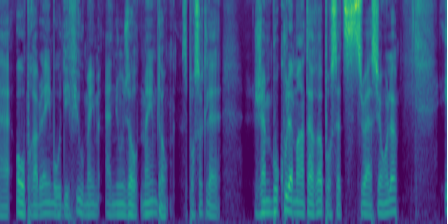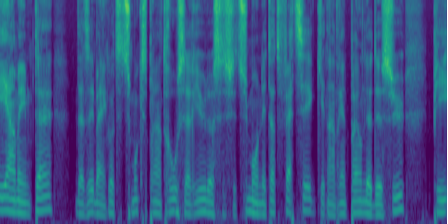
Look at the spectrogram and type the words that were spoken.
euh, aux problèmes, aux défis ou même à nous autres mêmes. Donc, c'est pour ça que j'aime beaucoup le mentorat pour cette situation-là. Et en même temps, de dire, ben écoute, c'est-tu moi qui se prend trop au sérieux, c'est-tu mon état de fatigue qui est en train de prendre le dessus? Puis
